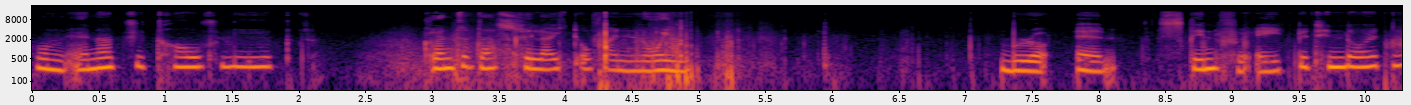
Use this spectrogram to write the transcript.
wo ein Energy drauf liegt. Könnte das vielleicht auf einen neuen Bro äh, Skin für 8-Bit hindeuten.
